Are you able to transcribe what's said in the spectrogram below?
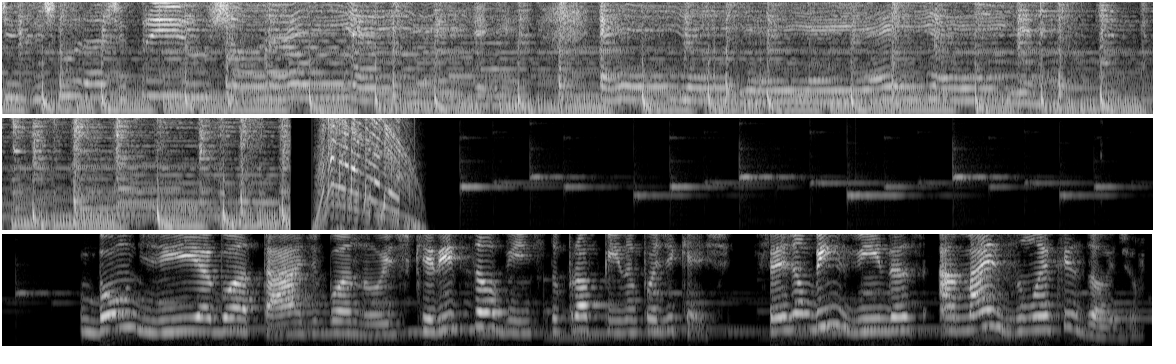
noites escuras de frio chorei. Ei, ei, ei, ei, ei, ei, ei. Bom dia, boa tarde, boa noite, queridos ouvintes do Propina Podcast. Sejam bem-vindas a mais um episódio.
